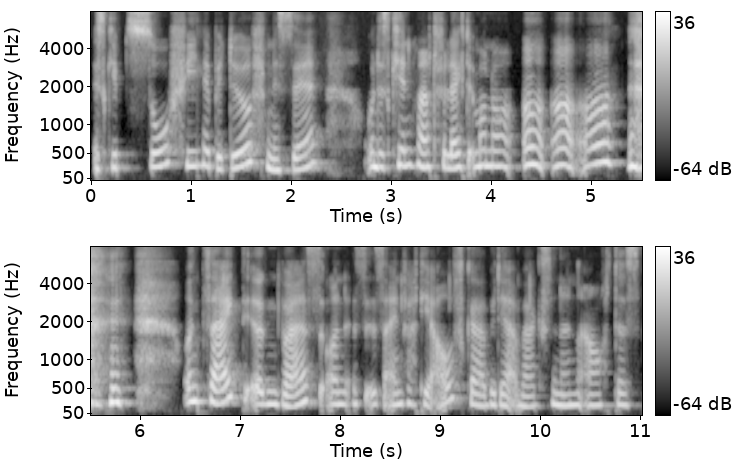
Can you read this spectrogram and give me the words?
Es gibt so viele Bedürfnisse und das Kind macht vielleicht immer nur uh, uh, uh. Und zeigt irgendwas. Und es ist einfach die Aufgabe der Erwachsenen, auch das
